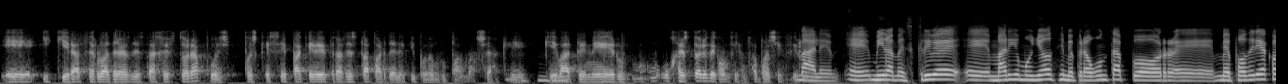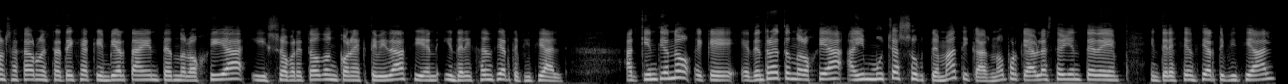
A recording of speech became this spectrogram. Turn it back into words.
eh, y quiere hacerlo a través de esta gestora, pues, pues que sepa que detrás de esta parte del equipo de Grupama, o sea, que, va a tener un, gestor de confianza, por así decirlo. Vale, eh, mira, me escribe eh, Mario Muñoz y me pregunta por, ¿me podría aconsejar una estrategia que invierta en tecnología y sobre todo en conectividad y en inteligencia artificial? Aquí entiendo que dentro de tecnología hay muchas subtemáticas, ¿no? Porque habla este oyente de inteligencia artificial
